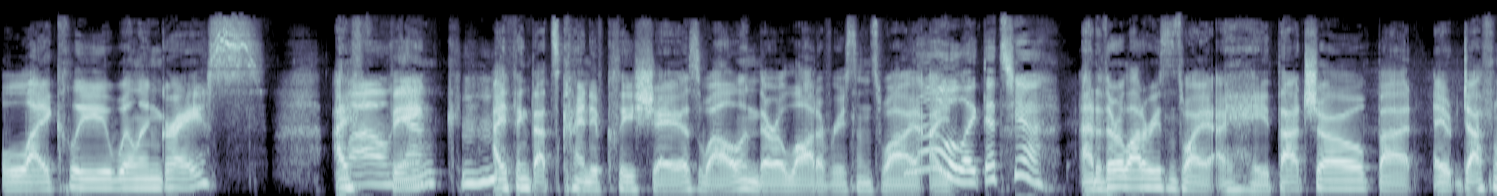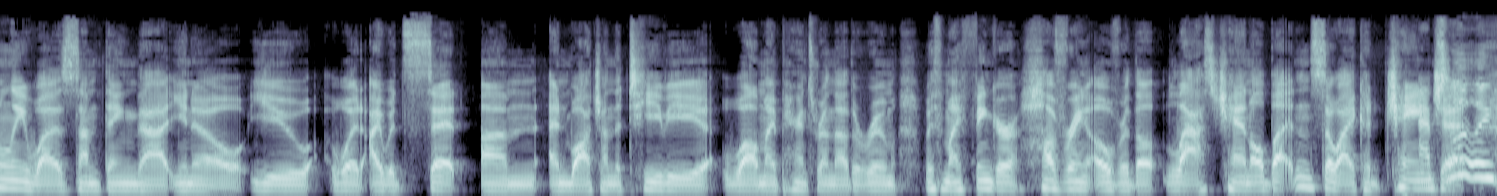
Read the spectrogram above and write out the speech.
likely Will and Grace. I Wow, yeah. think I think that's kind of cliche as well, and there are a lot of reasons why I No, like that's yeah. And there are a lot of reasons why I hate that show, but it definitely was something that you know you would I would sit um, and watch on the TV while my parents were in the other room with my finger hovering over the last channel button so I could change Absolutely. it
